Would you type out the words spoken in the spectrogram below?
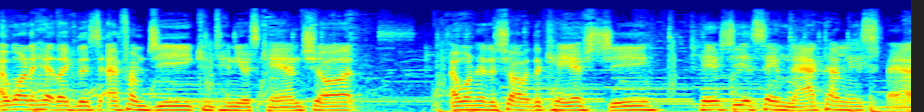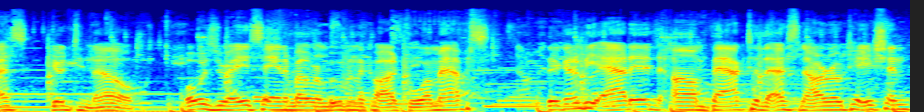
I want to hit like this FMG continuous can shot. I want to hit a shot with the KSG. KSG the same knack time as SPAS. Good to know. What was Ray saying about removing the COD 4 maps? They're going to be added um, back to the SNR rotation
